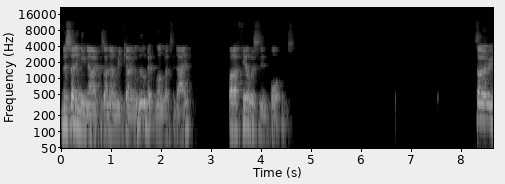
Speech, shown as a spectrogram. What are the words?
I'm just letting you know because I know we're going a little bit longer today, but I feel this is important. So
